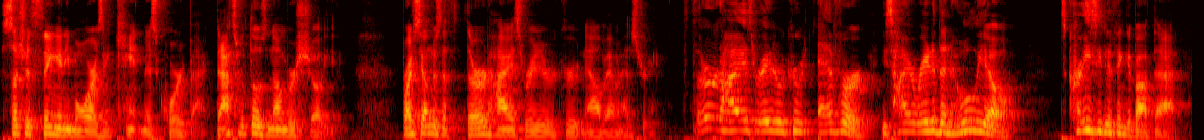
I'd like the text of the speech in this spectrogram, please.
such a thing anymore as a can't miss quarterback. That's what those numbers show you. Bryce Young is the third highest rated recruit in Alabama history. Third highest rated recruit ever. He's higher rated than Julio. It's crazy to think about that.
